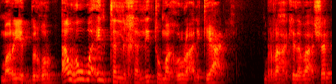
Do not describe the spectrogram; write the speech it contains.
مريض بالغرور. أو هو أنت اللي خليته مغرور عليك. يعني بالراحة كده بقى عشان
